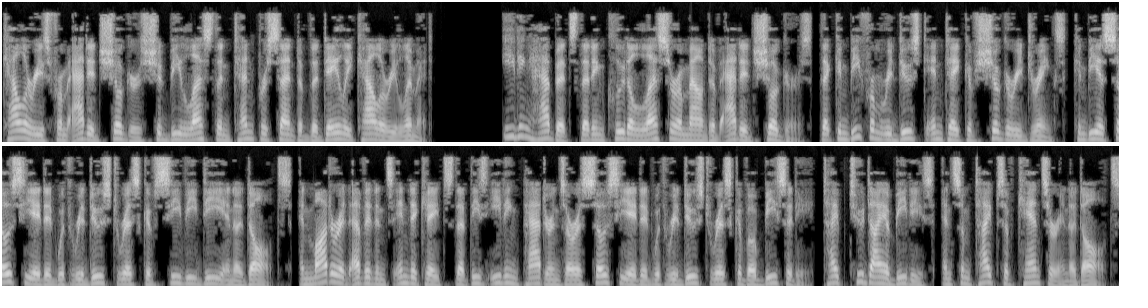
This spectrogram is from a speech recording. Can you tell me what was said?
calories from added sugars should be less than 10% of the daily calorie limit. Eating habits that include a lesser amount of added sugars, that can be from reduced intake of sugary drinks, can be associated with reduced risk of CVD in adults, and moderate evidence indicates that these eating patterns are associated with reduced risk of obesity, type 2 diabetes, and some types of cancer in adults.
